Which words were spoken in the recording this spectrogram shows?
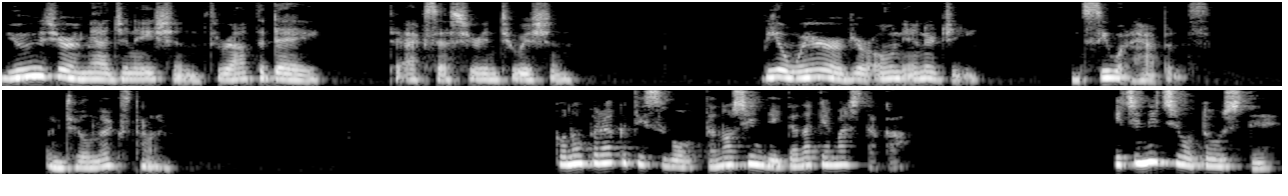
Use your imagination throughout the day to access your intuition. Be aware of your own energy and see what happens. Until next time. このプラクティスを楽しんでいただけましたか一日を通して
